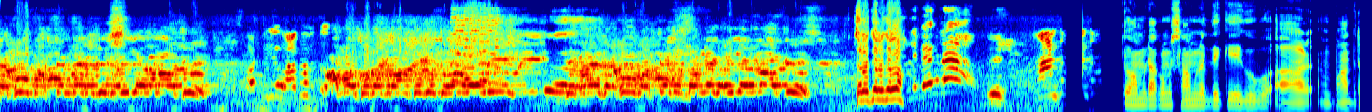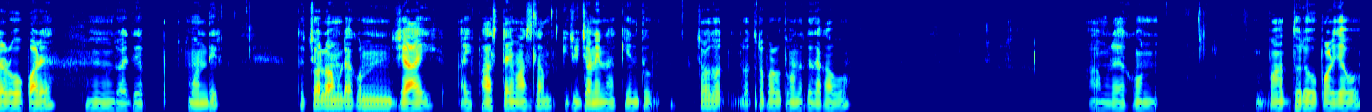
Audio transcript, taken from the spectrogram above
দেখো বাস স্ট্যান্ডের কাছে গাড়ি লাগানো আছে। আমরা সোনা গ্রাম থেকে জল বাউরি যেখানে দেখো বাস স্ট্যান্ডের সামনে গাড়ি লাগানো আছে। চলো চলো চলো। তো আমরা এখন সামনের দিকে এগোবো আর বাঁধটার ওপারে জয়দেব মন্দির। তো চলো আমরা এখন যাই। এই ফার্স্ট টাইম আসলাম কিছু জানি না কিন্তু চলো যত- যতটা পারব তোমাদেরকে দেখাবো। আমরা এখন বাঁধ ধরে ওপারে যাব।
